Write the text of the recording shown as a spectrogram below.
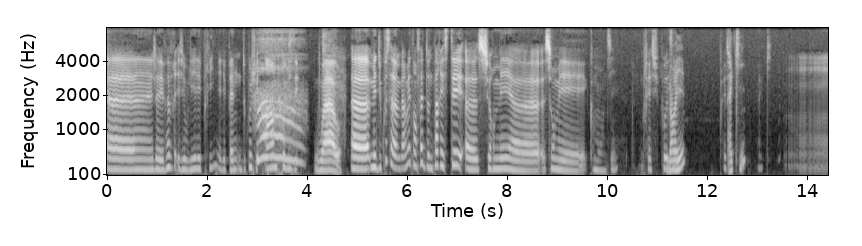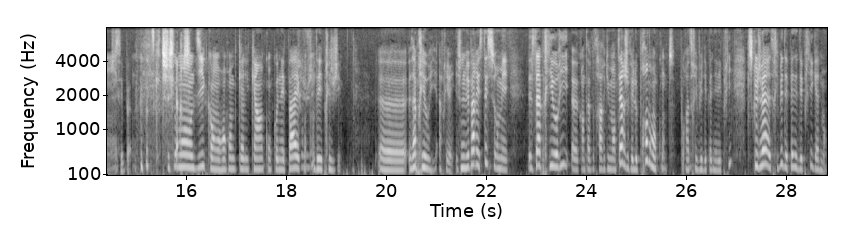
Euh, j'avais pas j'ai oublié les prix et les peines. Du coup, je vais improviser. Waouh. Euh, mais du coup, ça va me permettre en fait de ne pas rester euh, sur mes euh, sur mes comment on dit présupposés. Laurier qui À qui Je sais pas. Ce que tu Comment cherches. on dit quand on rencontre quelqu'un qu'on connaît pas et qu'on des préjugés? Euh, A priori, a priori. Je ne vais pas rester sur mes a priori euh, quant à votre argumentaire. Je vais le prendre en compte pour attribuer les peines et les prix, puisque je vais attribuer des peines et des prix également.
